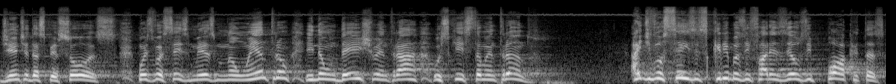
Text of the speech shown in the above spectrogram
diante das pessoas, pois vocês mesmos não entram e não deixam entrar os que estão entrando. Ai de vocês, escribas e fariseus hipócritas,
